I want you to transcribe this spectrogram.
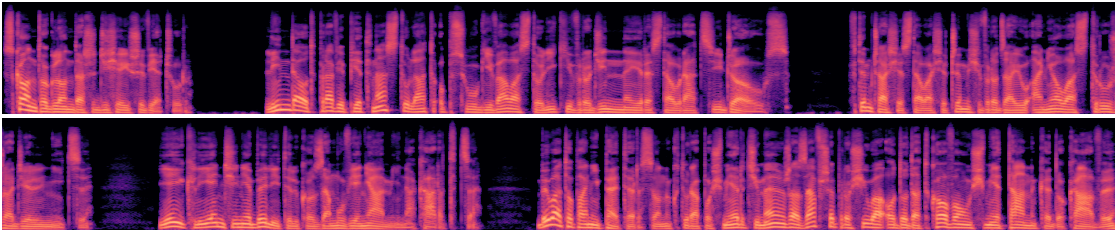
Skąd oglądasz dzisiejszy wieczór? Linda od prawie 15 lat obsługiwała stoliki w rodzinnej restauracji Joe's. W tym czasie stała się czymś w rodzaju anioła stróża dzielnicy. Jej klienci nie byli tylko zamówieniami na kartce. Była to pani Peterson, która po śmierci męża zawsze prosiła o dodatkową śmietankę do kawy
